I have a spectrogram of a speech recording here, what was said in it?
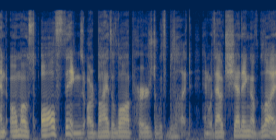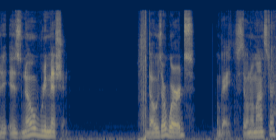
And almost all things are by the law purged with blood, and without shedding of blood is no remission. Those are words. Okay, still no monster.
